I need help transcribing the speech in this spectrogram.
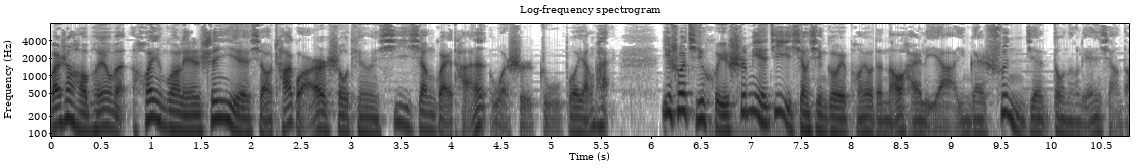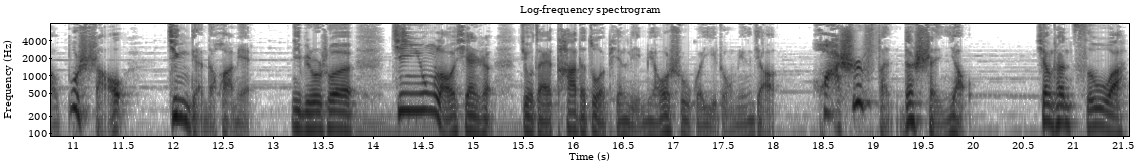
晚上好，朋友们，欢迎光临深夜小茶馆收听《西厢怪谈》，我是主播杨派。一说起毁尸灭迹，相信各位朋友的脑海里啊，应该瞬间都能联想到不少经典的画面。你比如说，金庸老先生就在他的作品里描述过一种名叫化尸粉的神药。相传此物啊，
